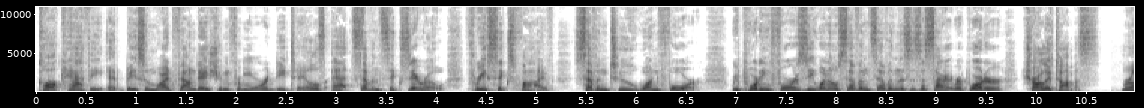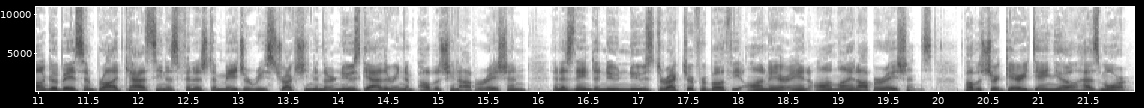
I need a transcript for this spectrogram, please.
Call Kathy at Basin Wide Foundation for more details at 760 365 7214. Reporting for Z1077, this is Assignment Reporter Charlie Thomas. Morongo Basin Broadcasting has finished a major restructuring in their news gathering and publishing operation and has named a new news director for both the on air and online operations. Publisher Gary Daigneault has more.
